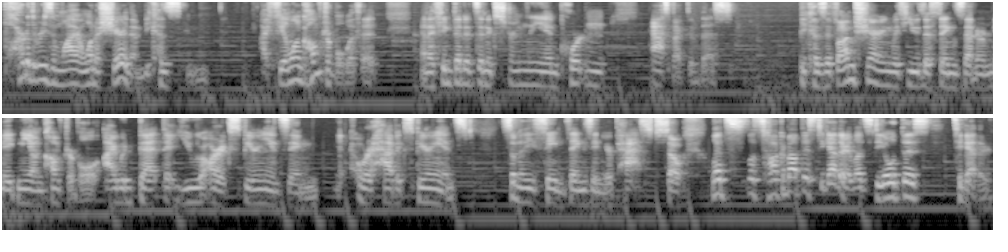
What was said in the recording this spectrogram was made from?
part of the reason why I want to share them because I feel uncomfortable with it. And I think that it's an extremely important aspect of this. Because if I'm sharing with you the things that are make me uncomfortable, I would bet that you are experiencing or have experienced some of these same things in your past. So let's let's talk about this together. Let's deal with this together.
